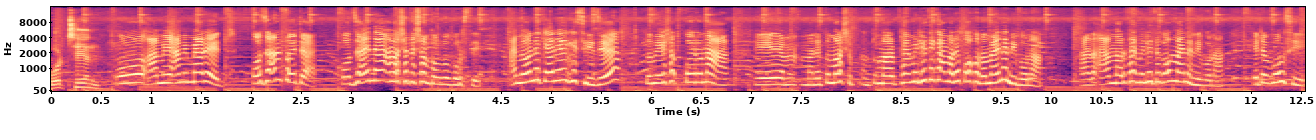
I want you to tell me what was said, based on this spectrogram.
করছেন। ও আমি আমি ম্যারেড ও জানতো এটা ও যাই না আমার সাথে সম্পর্ক করছে। আমি অনেক এড়িয়ে গেছি যে তুমি এসব করো না। এ, মানে তোমার তোমার ফ্যামিলি থেকে আমার কখনো মাইনে নিব না। আর আমার ফ্যামিলি থেকেও মাইনে নিব না। এটা বলছি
